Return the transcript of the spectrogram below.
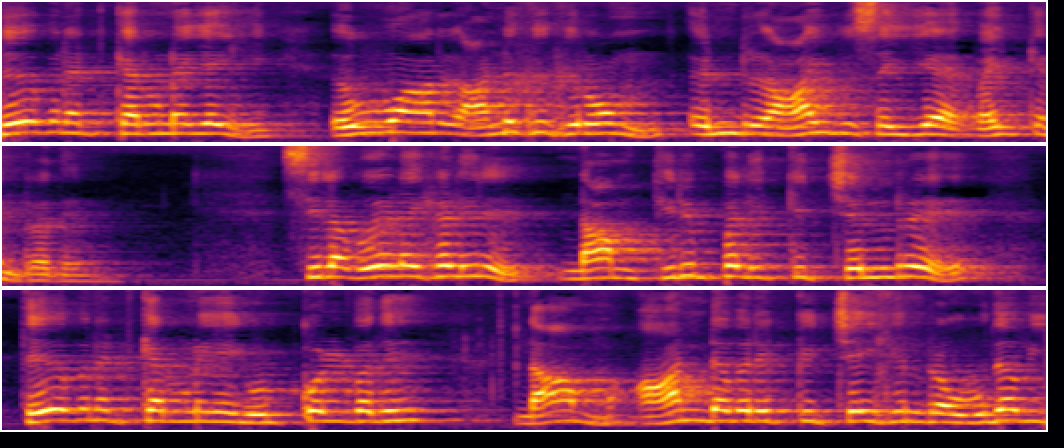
தேவனற்கருணையை எவ்வாறு அணுகுகிறோம் என்று ஆய்வு செய்ய வைக்கின்றது. சில வேளைகளில் நாம் திருப்பலிக்கு சென்று தேவனற்கருணையை உட்கொள்வது நாம் ஆண்டவருக்கு செய்கின்ற உதவி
